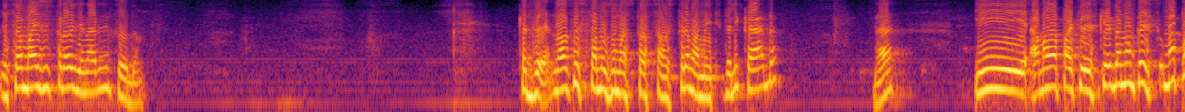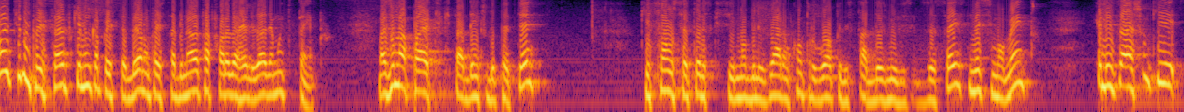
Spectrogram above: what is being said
Esse é o mais extraordinário de tudo. Quer dizer, nós estamos numa situação extremamente delicada, né? E a maior parte da esquerda não percebe, uma parte não percebe porque nunca percebeu, não percebe nada, está fora da realidade há muito tempo. Mas uma parte que está dentro do PT, que são os setores que se mobilizaram contra o golpe de Estado de 2016, nesse momento, eles acham que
